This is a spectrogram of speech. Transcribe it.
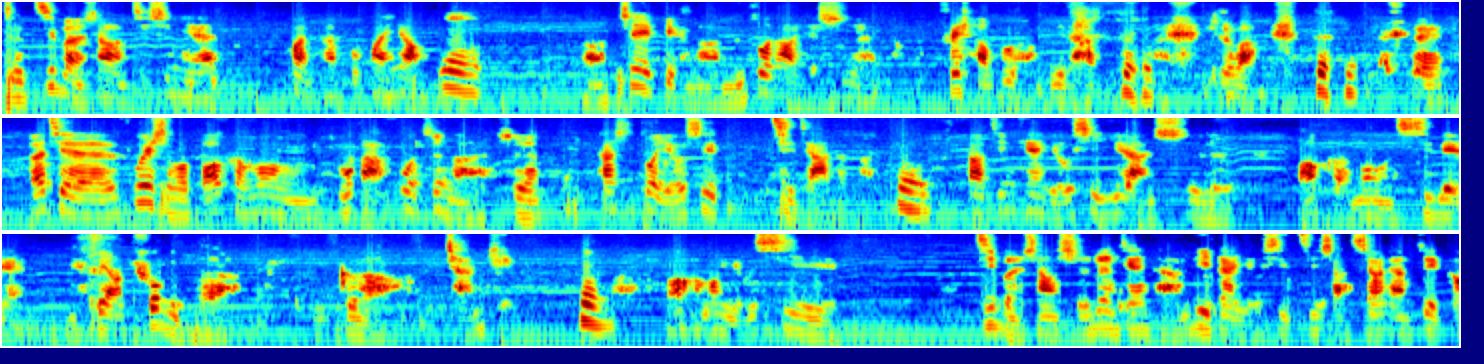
就基本上几十年换汤不换药嗯啊、这一点呢能做到也是非常不容易的，是吧？对，而且为什么宝可梦无法复制呢？是它是做游戏起家的嘛，嗯，到今天游戏依然是宝可梦系列非常出名的一个产品。嗯，宝可梦游戏基本上是任天堂历代游戏机上销量最高，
